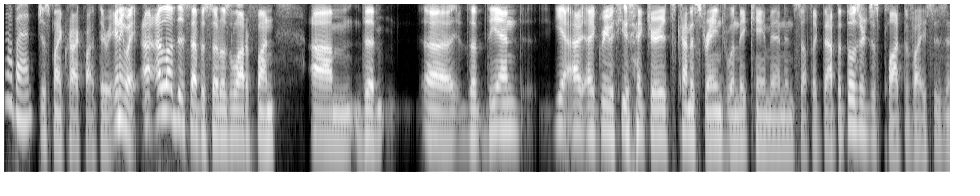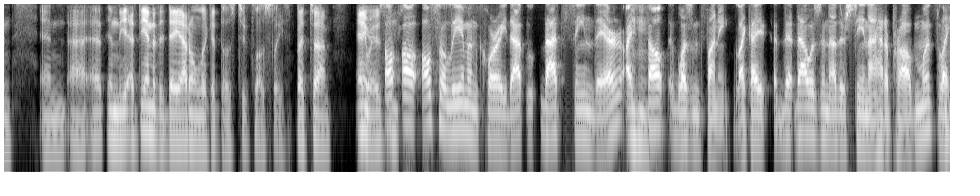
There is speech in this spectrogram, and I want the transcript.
Not bad. just my crackpot theory. Anyway, I, I love this episode. It was a lot of fun. Um, the uh, the the end. Yeah, I, I agree with you, Victor. It's kind of strange when they came in and stuff like that, but those are just plot devices. And and uh, in the at the end of the day, I don't look at those too closely. But um, anyway, it was Al- al- also Liam and Corey that that scene there I Mm-hmm. felt it wasn't funny like I that, that was another scene I had a problem with like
